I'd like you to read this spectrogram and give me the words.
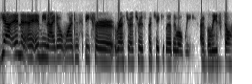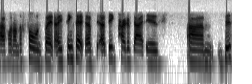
Yeah, and I mean, I don't want to speak for restaurateurs, particularly what we, I believe, still have one on the phone, but I think that a, a big part of that is um, this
